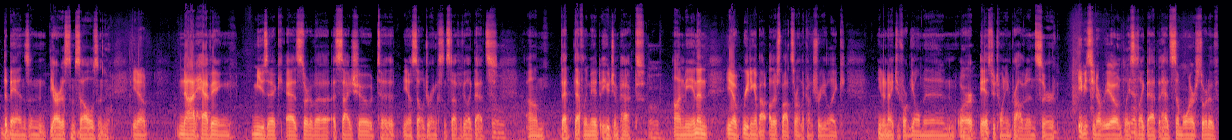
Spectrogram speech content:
the bands and the artists themselves, and you know, not having music as sort of a, a sideshow to you know sell drinks and stuff. I feel like that's um, that definitely made a huge impact on me. And then you know reading about other spots around the country like you know 924 mm-hmm. Gilman or mm-hmm. AS220 in Providence or ABC No Rio and places Yeah. like that that had similar sort of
